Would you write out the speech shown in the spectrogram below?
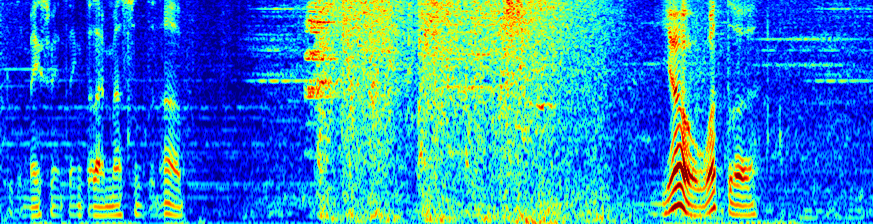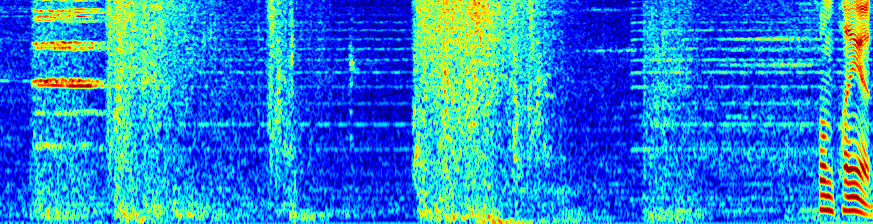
because it makes me think that I messed something up. Yo, what the? Someone playing a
